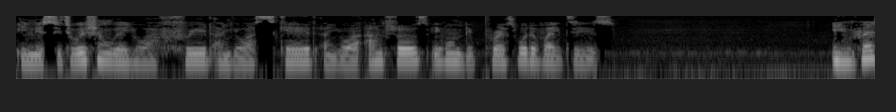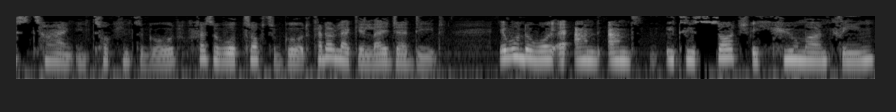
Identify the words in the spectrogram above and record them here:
in a situation where you are afraid and you are scared and you are anxious, even depressed, whatever it is, invest time in talking to God. First of all, talk to God, kind of like Elijah did. Even though, and and it is such a human thing.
